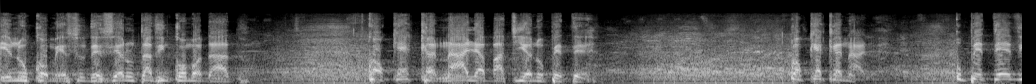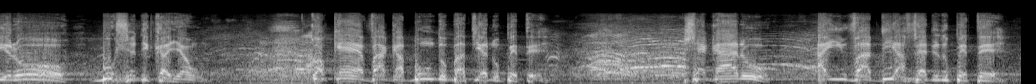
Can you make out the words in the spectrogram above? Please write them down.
e no começo desse ano, estava incomodado. Qualquer canalha batia no PT. Qualquer canalha. O PT virou bucha de canhão. Qualquer vagabundo batia no PT. Chegaram a invadir a sede do PT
